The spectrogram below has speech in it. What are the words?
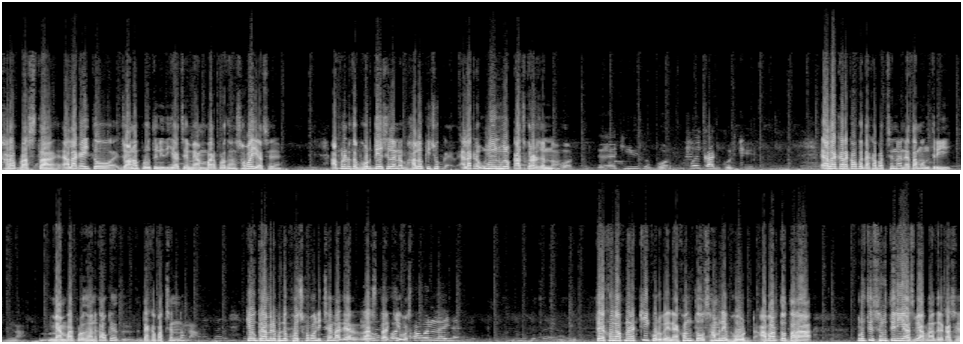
খারাপ রাস্তা এলাকায় তো জনপ্রতিনিধি আছে মেম্বার প্রধান সবাই আছে। আপনারা তো ভোট দিয়েছিলেন ভালো কিছু এলাকার উন্নয়নমূলক কাজ করার জন্য। ভোট দিয়েছি তো ভোট ওই কাজ করছে। এলাকার কাউকে দেখা পাচ্ছেন না? নেতা মন্ত্রী না। মেম্বার প্রধান কাউকে দেখা পাচ্ছেন না। কেউ গ্রামের কোনো খোঁজ খবর নিচ্ছে না যে রাস্তার কি অবস্থা? তো এখন আপনারা কি করবেন? এখন তো সামনে ভোট আবার তো তারা প্রতিশ্রুতি নিয়ে আসবে আপনাদের কাছে।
